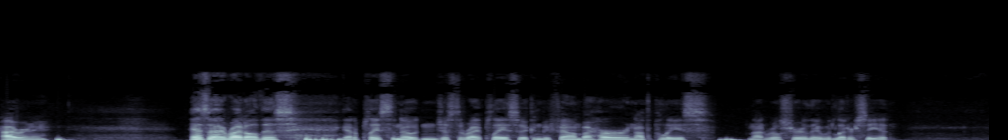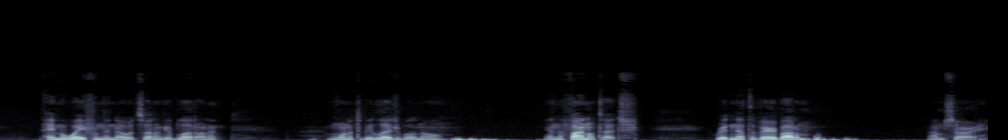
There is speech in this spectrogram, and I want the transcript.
Irony. As I write all this, I got to place the note in just the right place so it can be found by her and not the police. Not real sure they would let her see it. Aim away from the note so I don't get blood on it. Want it to be legible and all. And the final touch, written at the very bottom, I'm sorry.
